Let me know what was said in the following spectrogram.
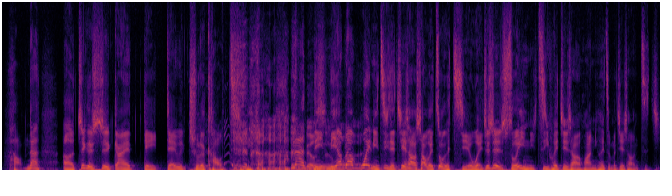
好，那呃，这个是刚才给 David 出的考题，那你你要不要为你自己的介绍稍微做个结尾？就是所以你自己会介绍的话，你会怎么介绍你自己？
